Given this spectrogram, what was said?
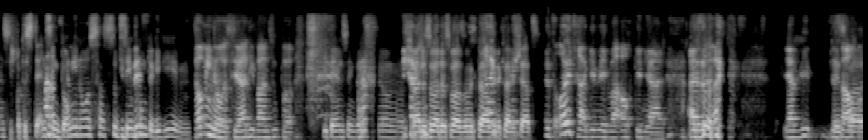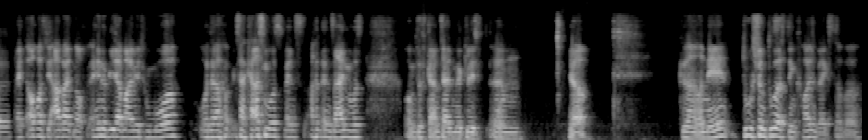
Ich glaube, das Dancing also, Dominos hast du zehn Punkte gegeben. Dominos, ja, die waren super. Die Dancing Dominos. Ja. Nein, das war, das war so eine, quasi eine kleine Scherz. Das Ultra-Gimmick war auch genial. Also, ja, wie, das, ist auch, vielleicht auch was, wir arbeiten auch hin und wieder mal mit Humor oder Sarkasmus, wenn es dann sein muss, um das Ganze halt möglichst, ähm, ja. Genau, nee, du, stimmt, du hast den Coin wächst, aber.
